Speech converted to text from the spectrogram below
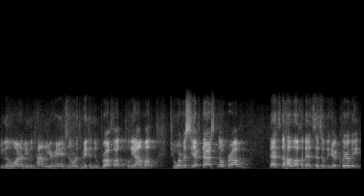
you're going to want to be matame your hands in order to make a new bracha, the Kuliyama. If you were Masiach Das, no problem. That's the halacha that says over here clearly.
